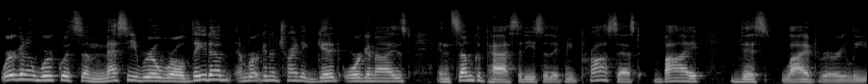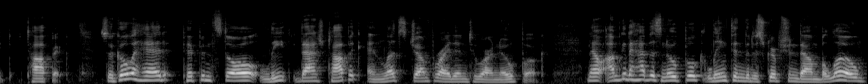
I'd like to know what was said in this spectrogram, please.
We're going to work with some messy real-world data, and we're going to try to get it organized in some capacity so it can be processed by this library leet topic. So go ahead, pip install leet-topic, and let's jump right into our notebook. Now, I'm going to have this notebook linked in the description down below,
